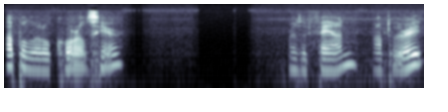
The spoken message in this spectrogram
Couple little corals here. There's a fan off to the right.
